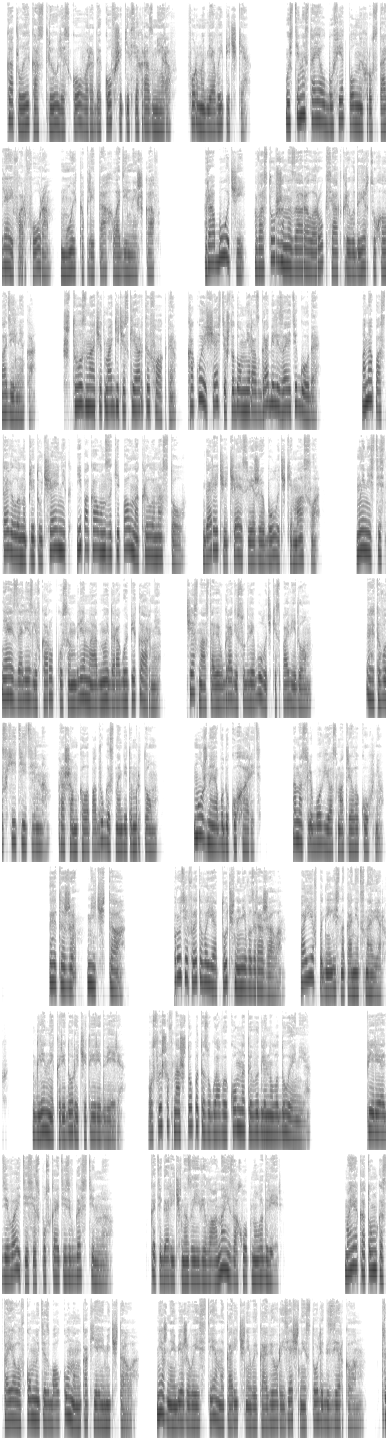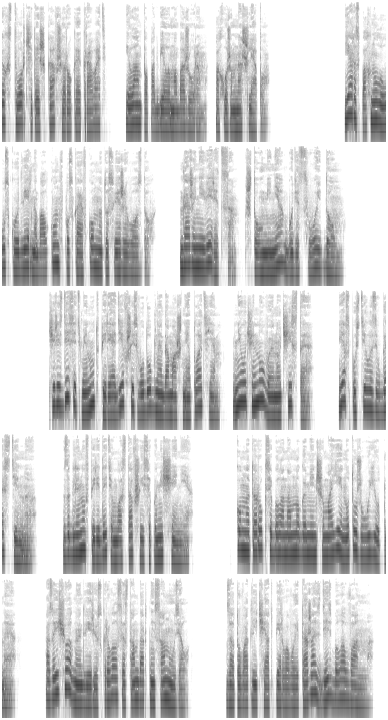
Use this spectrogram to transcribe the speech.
Котлы, кастрюли, сковороды, ковшики всех размеров, формы для выпечки. У стены стоял буфет, полный хрусталя и фарфора, мойка, плита, холодильный шкаф. «Рабочий!» Восторженно заорала Рокси, открыв дверцу холодильника. «Что значит магические артефакты? Какое счастье, что дом не разграбили за эти годы!» Она поставила на плиту чайник и, пока он закипал, накрыла на стол. Горячий чай, свежие булочки, масло. Мы, не стесняясь, залезли в коробку с эмблемой одной дорогой пекарни, честно оставив Градису две булочки с повидлом. «Это восхитительно», — прошамкала подруга с набитым ртом. Можно я буду кухарить?» Она с любовью осмотрела кухню. «Это же мечта!» Против этого я точно не возражала. Поев, поднялись наконец наверх. Длинный коридор и четыре двери. Услышав наш топот, из угловой комнаты выглянула Дуэнья. «Переодевайтесь и спускайтесь в гостиную», — категорично заявила она и захлопнула дверь. Моя котомка стояла в комнате с балконом, как я и мечтала. Нежные бежевые стены, коричневый ковер, изящный столик с зеркалом, трехстворчатый шкаф, широкая кровать и лампа под белым абажуром, похожим на шляпу. Я распахнула узкую дверь на балкон, впуская в комнату свежий воздух. Даже не верится, что у меня будет свой дом. Через десять минут, переодевшись в удобное домашнее платье, не очень новое, но чистое, я спустилась в гостиную, заглянув перед этим в оставшиеся помещения. Комната Рокси была намного меньше моей, но тоже уютная, а за еще одной дверью скрывался стандартный санузел. Зато, в отличие от первого этажа, здесь была ванна.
